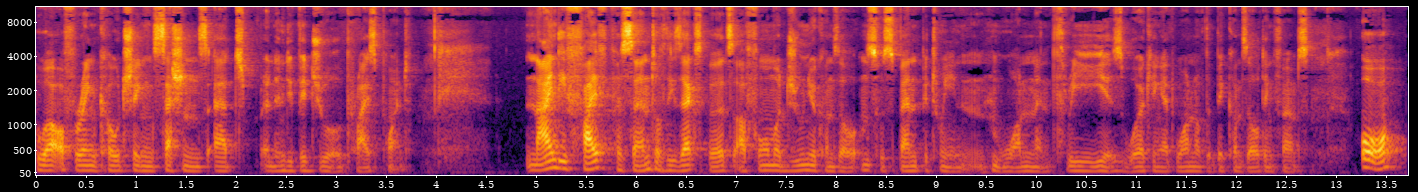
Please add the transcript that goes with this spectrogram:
who are offering coaching sessions at an individual price point. 95% of these experts are former junior consultants who spent between one and three years working at one of the big consulting firms. Or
